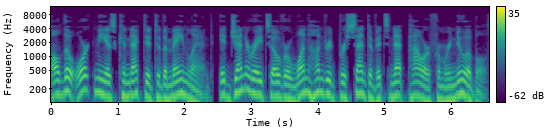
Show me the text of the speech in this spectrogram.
Although Orkney is connected to the mainland, it generates over 100% of its net power from renewables.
